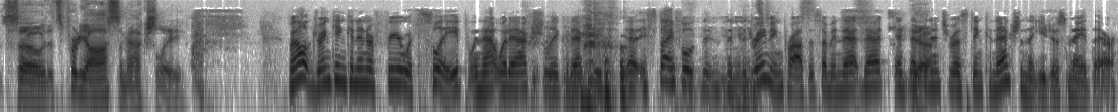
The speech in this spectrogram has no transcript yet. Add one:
so it's pretty awesome, actually. Well, drinking can interfere with sleep, and that would actually could actually uh, stifle the, the, the dreaming process. I mean, that that that's Yeah. an interesting connection that you just made there.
